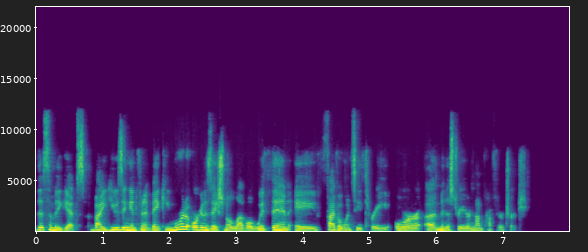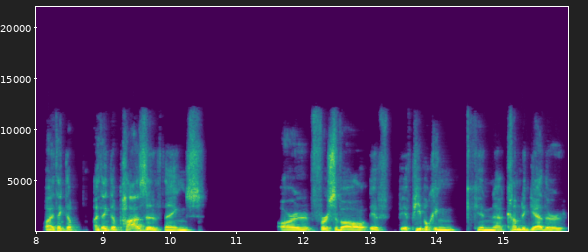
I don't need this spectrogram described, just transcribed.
that somebody gets by using infinite banking more at an organizational level within a 501c3 or a ministry or nonprofit or church? Well, I think the I think the positive things are first of all, if if people can can uh, come together,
